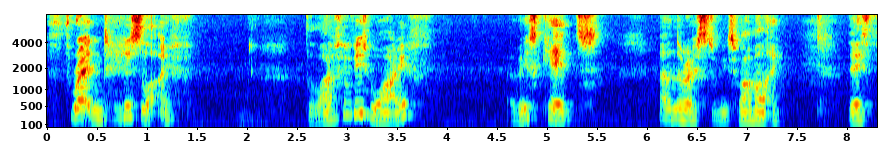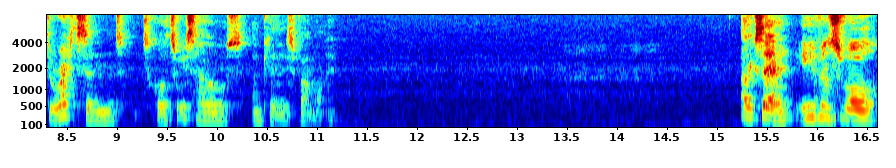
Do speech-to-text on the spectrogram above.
threatened his life, the life of his wife, of his kids, and the rest of his family. They threatened to go to his house and kill his family. Like I say, even small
